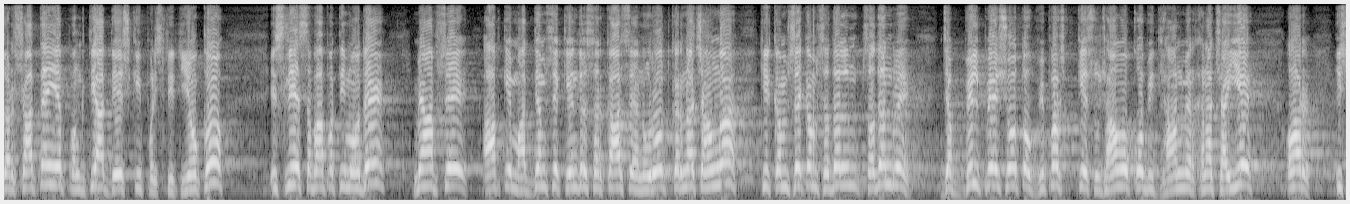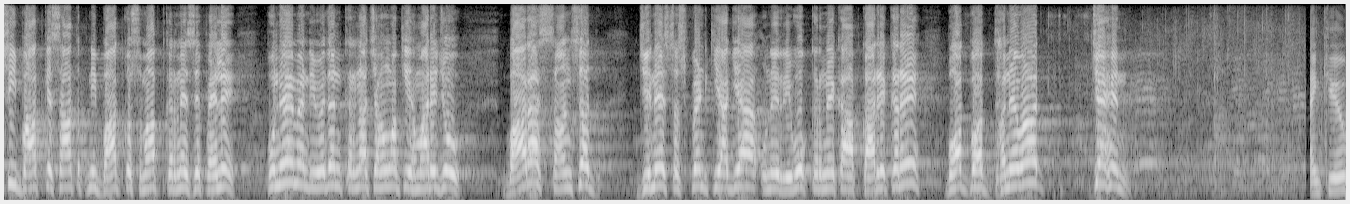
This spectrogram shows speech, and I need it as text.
दर्शाते हैं, ये पंक्तियाँ देश की परिस्थितियों को। इसलिए सभापति महोदय मैं आपसे, आपके माध्यम से केंद्र सरकार से अनुरोध करना चाहूँगा कि कम से कम सदन सदन में जब बिल पेश हो तो विपक्ष के सुझावों को भी ध्यान में रखना चाहिए। और इसी बात के साथ अपनी बात को समाप्त करने से पहले पुनः मैं निवेदन करना चाहूँगा कि हमारे जो बारह सांसद जिन्हें सस्पेंड किया गया, उन्हें रिवोक करने का आप कार्य करें। बहुत बहुत धन्यवाद। जय Hind. Thank you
